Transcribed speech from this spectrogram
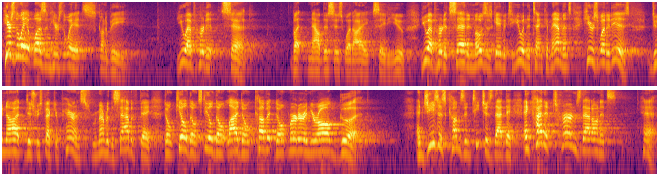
Here's the way it was, and here's the way it's going to be. You have heard it said, but now this is what I say to you. You have heard it said, and Moses gave it to you in the Ten Commandments. Here's what it is Do not disrespect your parents. Remember the Sabbath day. Don't kill, don't steal, don't lie, don't covet, don't murder, and you're all good. And Jesus comes and teaches that day and kind of turns that on its head.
